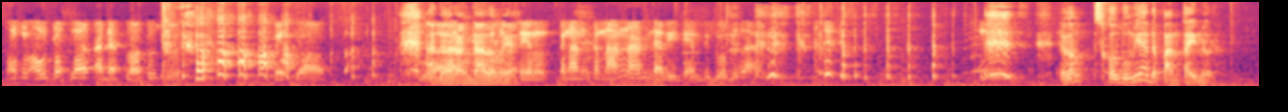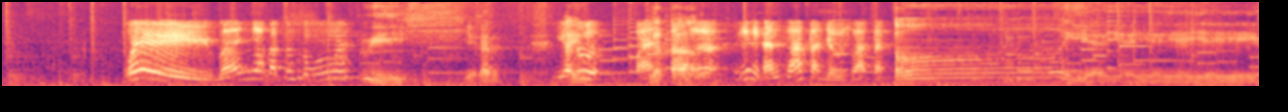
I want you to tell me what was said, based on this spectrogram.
Langsung auto slot, ada slot khusus spesial. Buat Ada orang dalam ya? Kenang-kenangan dari TMP 12. Emang Sukabumi ada pantai Nur? Wey, banyak atuh Sukabumi. Wih, ya kan? Dia Aing tuh nggak tahu. eh, ini kan selatan, jalur selatan. Oh iya iya iya iya iya iya.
